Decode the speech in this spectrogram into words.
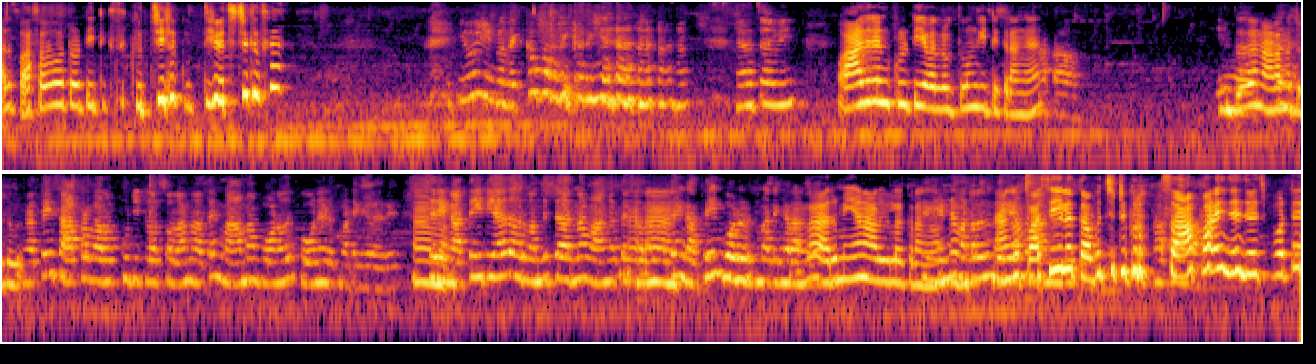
அது பசவோ தொட்டிட்டு குச்சியில் குத்தி வச்சுட்டுக்குது. ஐயோ எங்களை வெக்க பாவிக்காதீங்க சாமி? ஆதிரன் குல்ட்டி அவர்கள் தூங்கிட்டு இருக்கிறாங்க. இதுதான் நடந்துட்டு இருக்குது அத்தையை சாப்பிட வர கூட்டிட்டு வர சொல்லலாம்னு பார்த்தா எங்க மாமா போனவர் போன் எடுக்க மாட்டேங்கிறாரு. சரி எங்க அத்தைகிட்டயாவது அவர் வந்துட்டாருன்னா வாங்கத்தான் எங்க அத்தையும் போன் எடுக்க மாட்டேங்கிறாங்க. அருமையான ஆளுகள் இருக்கிறாங்க. என்ன பண்றதுன்னு நாங்கள் பசியில் தவிச்சிட்டு இருக்கிறோம் சாப்பாடையும் செஞ்சு வச்சு போட்டு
